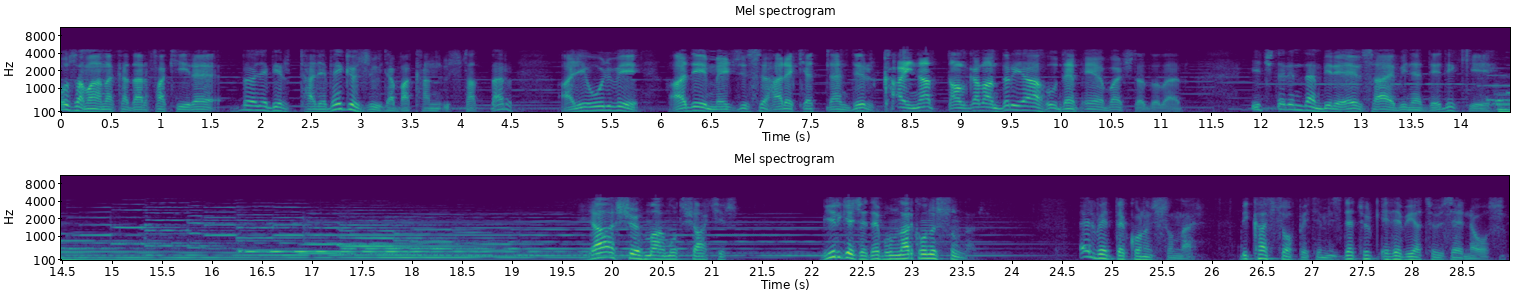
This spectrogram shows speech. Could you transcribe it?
O zamana kadar fakire böyle bir talebe gözüyle bakan üstadlar, Ali Ulvi hadi meclisi hareketlendir, kaynat dalgalandır yahu demeye başladılar. İçlerinden biri ev sahibine dedi ki... Ya Şeyh Mahmud Şakir, bir gecede bunlar konuşsunlar. Elbette konuşsunlar. Birkaç sohbetimiz de Türk edebiyatı üzerine olsun.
